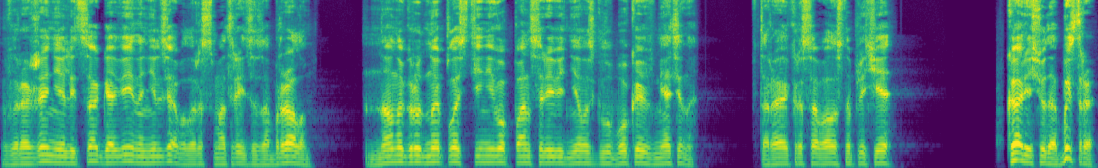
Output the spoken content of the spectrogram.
Выражение лица Гавейна нельзя было рассмотреть за забралом, но на грудной пластине его панциря виднелась глубокая вмятина. Вторая красовалась на плече. «Кари сюда, быстро!»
